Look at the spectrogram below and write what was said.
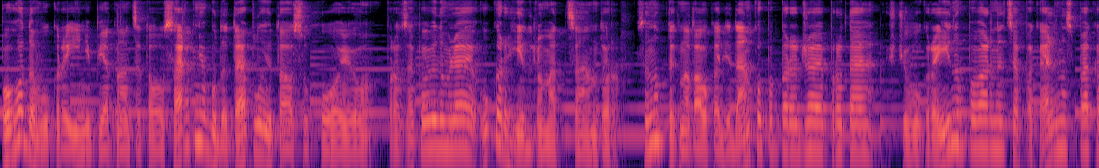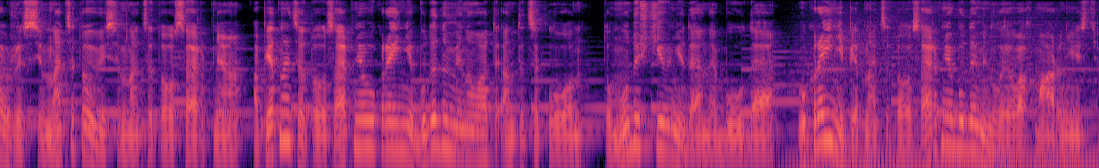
Погода в Україні 15 серпня буде теплою та сухою. Про це повідомляє Укргідрометцентр. Синоптик Наталка Діденко попереджає про те, що в Україну повернеться пекельна спека вже з 17-18 серпня. А 15 серпня в Україні буде домінувати антициклон, тому дощів ніде не буде. В Україні 15 серпня буде мінлива хмарність.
